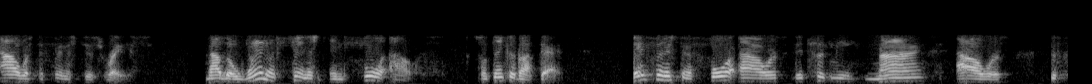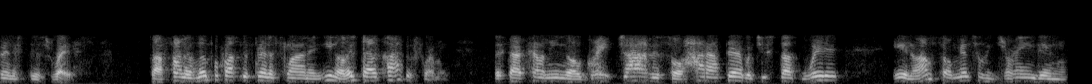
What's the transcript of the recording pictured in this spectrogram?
hours to finish this race. Now, the winner finished in four hours. So think about that. They finished in four hours. It took me nine hours to finish this race. So I finally limp across the finish line, and you know they started clapping for me. They started telling me, you know, great job. It's so hot out there, but you stuck with it. You know, I'm so mentally drained and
